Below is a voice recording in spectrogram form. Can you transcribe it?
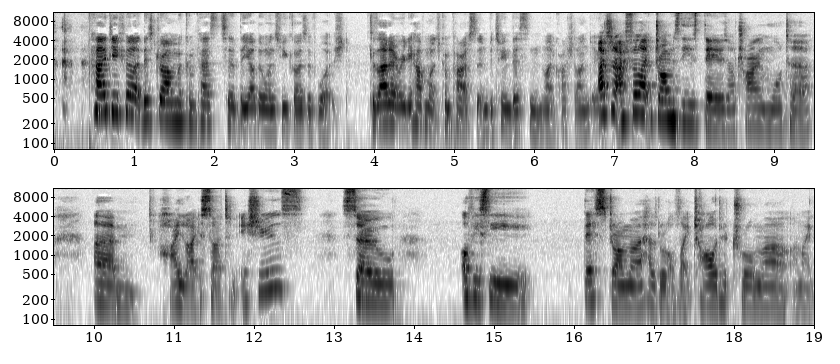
How do you feel like this drama compares to the other ones you guys have watched? Because I don't really have much comparison between this and like Crash Landing. I don't know. I feel like dramas these days are trying more to um, highlight certain issues. So, obviously, this drama has a lot of like childhood trauma and like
